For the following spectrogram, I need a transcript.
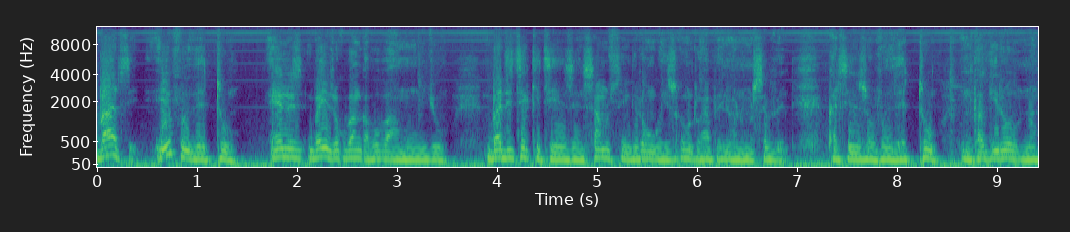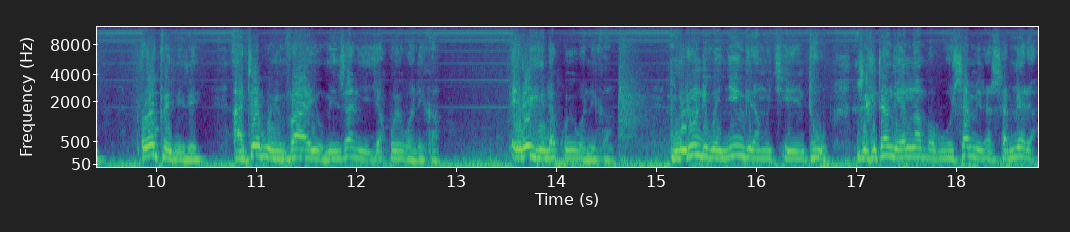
But if the two and bayinza okuba nga bo ba munju but take it is and something wrong is going to happen on Museveni kati nze of the two mpagira ono openly ate bwenvaayo minzaani ejja kwewanika era egenda kwewanika mirundi bwenyingira mu kintu nze kitange yaŋŋamba bw'osamira samira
